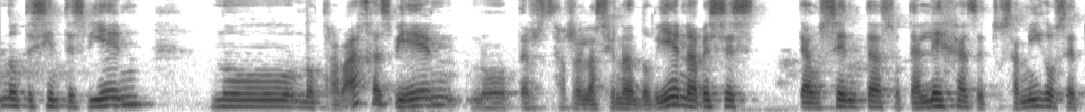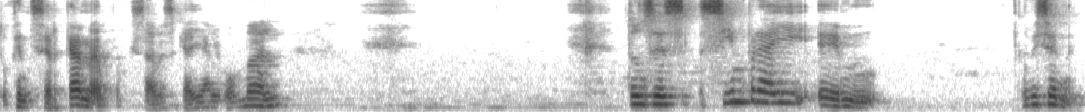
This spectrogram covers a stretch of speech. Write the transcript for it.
no te sientes bien no, no trabajas bien, no te estás relacionando bien, a veces te ausentas o te alejas de tus amigos, de tu gente cercana, porque sabes que hay algo mal. Entonces, siempre hay, em, dicen,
